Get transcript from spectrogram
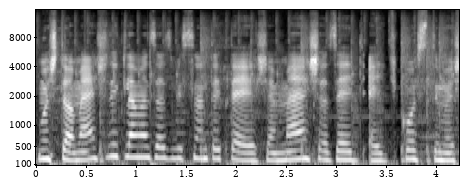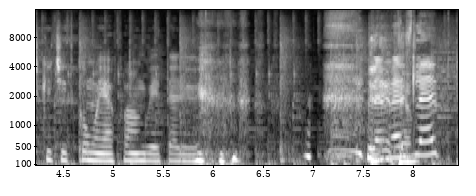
Most a második lemez az viszont egy teljesen más, az egy, egy kosztümös, kicsit komolyabb hangvételű lemez lett,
